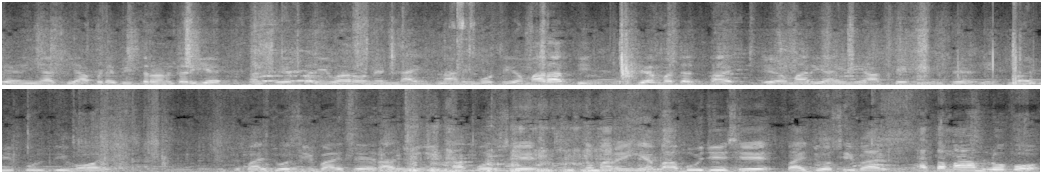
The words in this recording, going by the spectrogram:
એ અહીંયાથી આપણે વિતરણ કરીએ અને એ પરિવારોને કાંઈક નાની મોટી અમારાથી જે મદદ થાય, એ અમારી અહીંની આખી ટીમ છે. વિપુલજી હોય ભાઈ જોશીભાઈ છે, રાજુજી ઠાકોર છે, તમારે અહીંયા બાબુજી છે, ભાઈ જોશીભાઈ, આ તમામ લોકો,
